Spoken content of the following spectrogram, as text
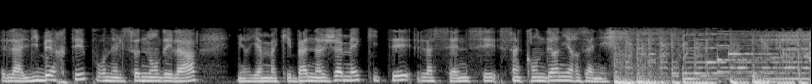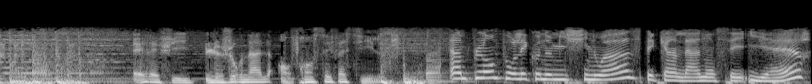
la liberté pour Nelson Mandela. Myriam Makeba n'a jamais quitté la scène ces 50 dernières années. RFI, le journal en français facile. Un plan pour l'économie chinoise, Pékin l'a annoncé hier,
